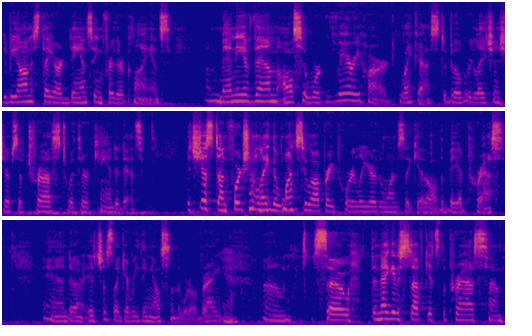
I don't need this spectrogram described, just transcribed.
to be honest, they are dancing for their clients. Uh, many of them also work very hard, like us, to build relationships of trust with their candidates. It's just unfortunately the ones who operate poorly are the ones that get all the bad press. And uh, it's just like everything else in the world, right? Yeah. Um, so the negative stuff gets the press. Um,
